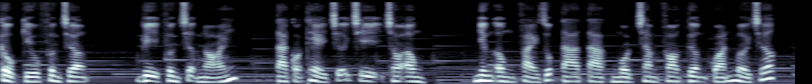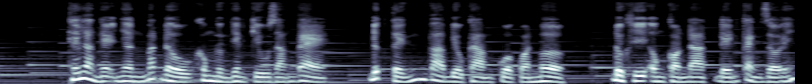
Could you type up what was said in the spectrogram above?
cầu cứu phương trượng. Vị phương trượng nói, ta có thể chữa trị cho ông, nhưng ông phải giúp ta tạc 100 pho tượng quán mời trước. Thế là nghệ nhân bắt đầu không ngừng nghiên cứu dáng vẻ, đức tính và biểu cảm của quán mờ. Đôi khi ông còn đạt đến cảnh giới,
